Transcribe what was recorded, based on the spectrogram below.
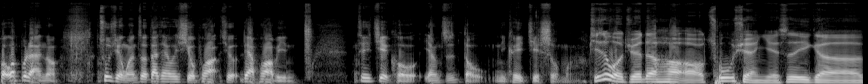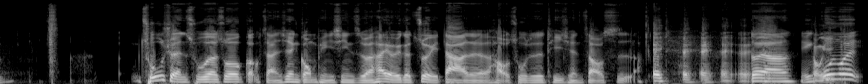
或不然哦，初选完之后，大家会修破就亮破兵，这些借口，杨直斗，你可以接受吗？其实我觉得哈哦，初选也是一个初选，除了说展现公平性之外，它有一个最大的好处就是提前造势啊。哎哎哎哎哎，对啊，因为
